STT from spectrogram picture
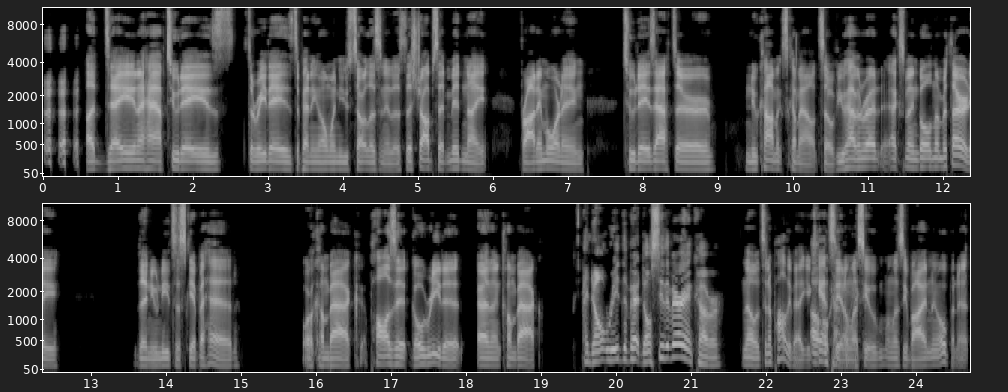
a day and a half, two days, three days, depending on when you start listening to this. This drops at midnight, Friday morning, two days after new comics come out. So if you haven't read X Men Gold number 30, then you need to skip ahead or come back, pause it, go read it, and then come back. I don't read the var- don't see the variant cover. No, it's in a poly bag. You Oh, can't okay, see it okay. unless you unless you buy it and you open it.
